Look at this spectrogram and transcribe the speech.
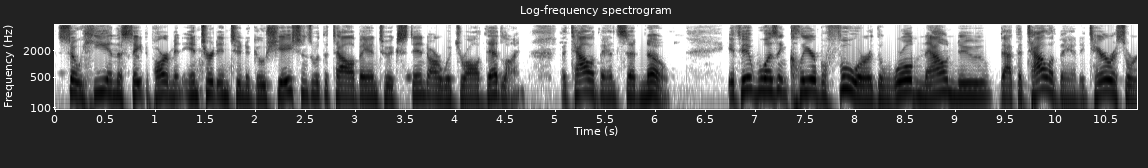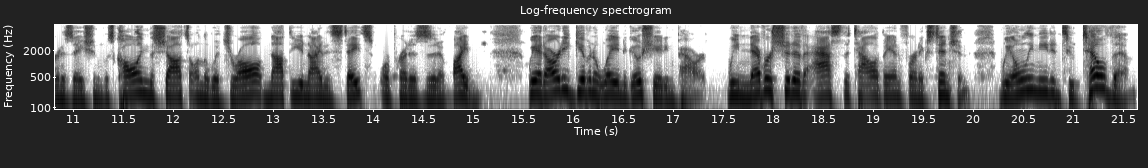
So he and the State Department entered into negotiations with the Taliban to extend our withdrawal deadline. The Taliban said no. If it wasn't clear before, the world now knew that the Taliban, a terrorist organization, was calling the shots on the withdrawal, not the United States or President Biden. We had already given away negotiating power. We never should have asked the Taliban for an extension. We only needed to tell them,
